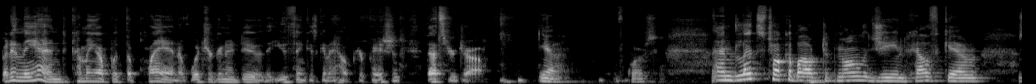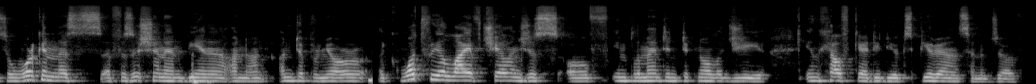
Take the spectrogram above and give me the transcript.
But in the end, coming up with the plan of what you're going to do that you think is going to help your patient, that's your job. Yeah, of course. And let's talk about technology in healthcare. So, working as a physician and being an, entrepreneur, like what real life challenges of implementing technology in healthcare did you experience and observe?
